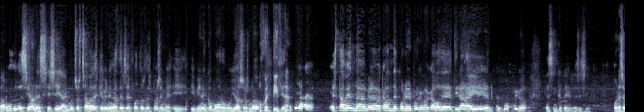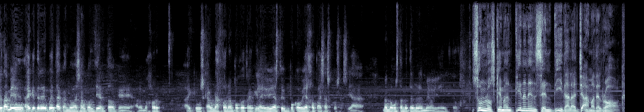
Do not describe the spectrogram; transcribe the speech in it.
Varias lesiones, sí, sí. Hay muchos chavales que vienen a hacerse fotos después y, vienen como orgullosos, ¿no? Ojo en Diciendo, esta venda me la acaban de poner porque me acabo de tirar ahí entre el público. Es increíble, sí, sí. Por eso también hay que tener en cuenta cuando vas a un concierto que a lo mejor hay que buscar una zona un poco tranquila. Yo ya estoy un poco viejo para esas cosas. Ya no me gusta meterme en el meollo del todo. Son los que mantienen encendida la llama del rock.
